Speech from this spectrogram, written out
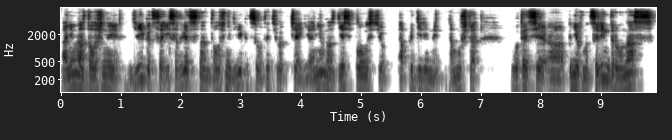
Они у нас должны двигаться и, соответственно, должны двигаться вот эти вот тяги. Они у нас здесь полностью определены, потому что вот эти а, пневмоцилиндры у нас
